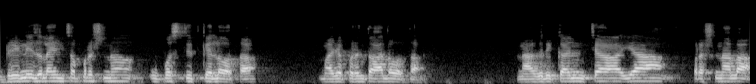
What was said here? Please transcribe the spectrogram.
ड्रेनेज लाईनचा प्रश्न उपस्थित केला होता. माझ्यापर्यंत आला होता. नागरिकांच्या या प्रश्नाला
